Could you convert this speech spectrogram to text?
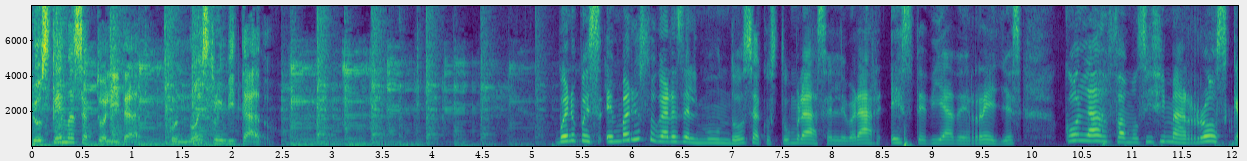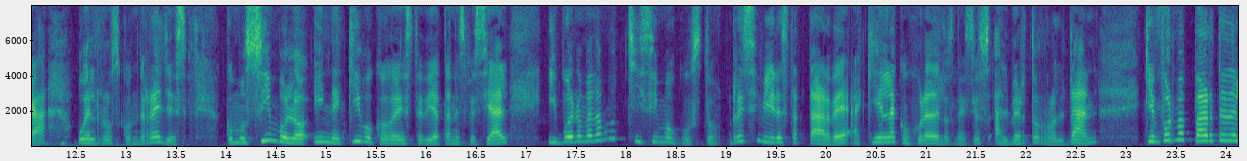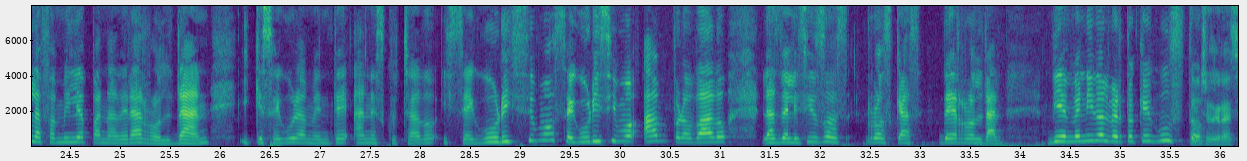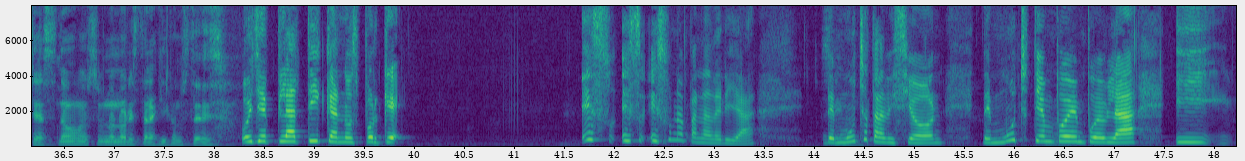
Los temas de actualidad con nuestro invitado. Bueno, pues en varios lugares del mundo se acostumbra a celebrar este Día de Reyes con la famosísima rosca o el roscón de Reyes, como símbolo inequívoco de este día tan especial. Y bueno, me da muchísimo gusto recibir esta tarde aquí en la Conjura de los Necios Alberto Roldán, quien forma parte de la familia panadera Roldán y que seguramente han escuchado y segurísimo, segurísimo han probado las deliciosas roscas de Roldán. Bienvenido, Alberto, qué gusto. Muchas gracias. No, es un honor estar aquí con ustedes. Oye, platícanos, porque es, es, una panadería de mucha tradición, de mucho tiempo en Puebla y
